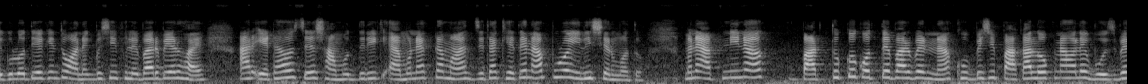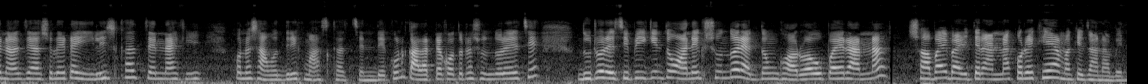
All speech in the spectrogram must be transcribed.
এগুলো দিয়ে কিন্তু অনেক বেশি ফ্লেভার বের হয়। আর এটা হচ্ছে সামুদ্রিক এমন একটা মাছ যেটা খেতে না পুরো ইলিশের মতো। মানে আপনি না পার্থক্য করতে পারবেন না, খুব বেশি পাকা লোক না হলে বুঝবে না যে আসলে এটা ইলিশ খাচ্ছেন নাকি কোনো সামুদ্রিক মাছ খাচ্ছেন। দেখুন কালারটা কতটা সুন্দর হয়েছে। দুটো রেসিপি কিন্তু অনেক সুন্দর, একদম ঘরোয়া উপায়ে রান্না। সবাই বাড়িতে রান্না করে খেয়ে আমাকে জানাবেন।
